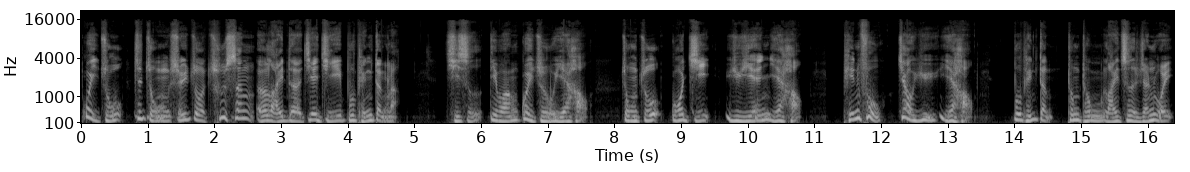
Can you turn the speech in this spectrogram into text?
贵族这种随着出生而来的阶级不平等了。其实，帝王、贵族也好，种族、国籍、语言也好，贫富、教育也好，不平等通通来自人为。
